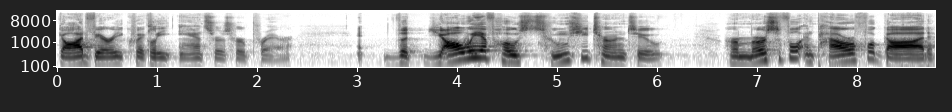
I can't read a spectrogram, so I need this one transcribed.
God very quickly answers her prayer. The Yahweh of hosts, whom she turned to, her merciful and powerful God,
